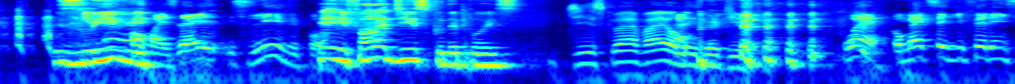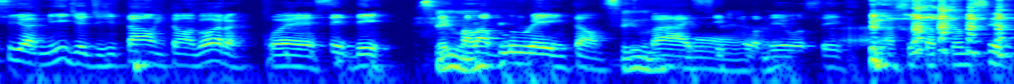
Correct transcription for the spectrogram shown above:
Sleeve. Não, mas é sleeve, pô. E fala disco depois. Disco, é, vai o laser disco. Ué, como é que você diferencia mídia digital, então, agora? Ou é CD? Sei Tem que falar Blu-ray, então. Sei Vai, se é. foder você. Ah, você tá precisando, ceder,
